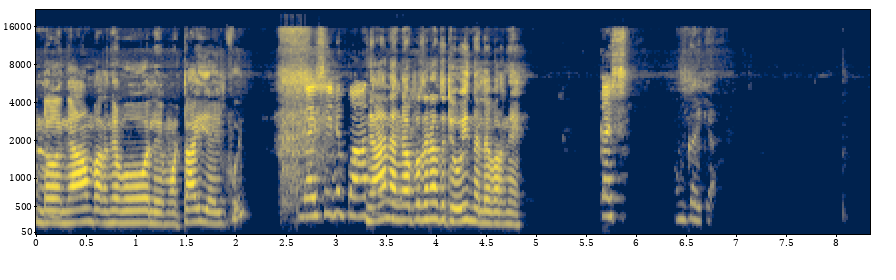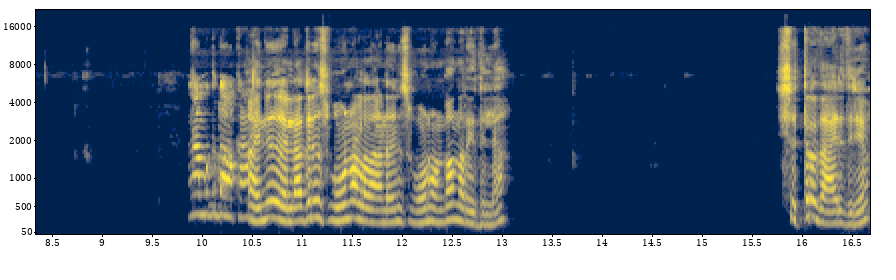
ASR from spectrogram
ഉണ്ടോ ഞാൻ പറഞ്ഞ പോലെ മുട്ടായി ആയിപ്പോയി. ഞാൻ അങ്ങപ്പത്തിനകത്ത് ചോയിന്നല്ലേ പറഞ്ഞേ? അതിന് എല്ലാത്തിനും സ്പൂൺ ഉള്ളതാണ്. അതിന് സ്പൂൺ ഉണ്ടോന്ന് അറിയത്തില്ല. ഇത്ര ദാരിദ്ര്യം.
